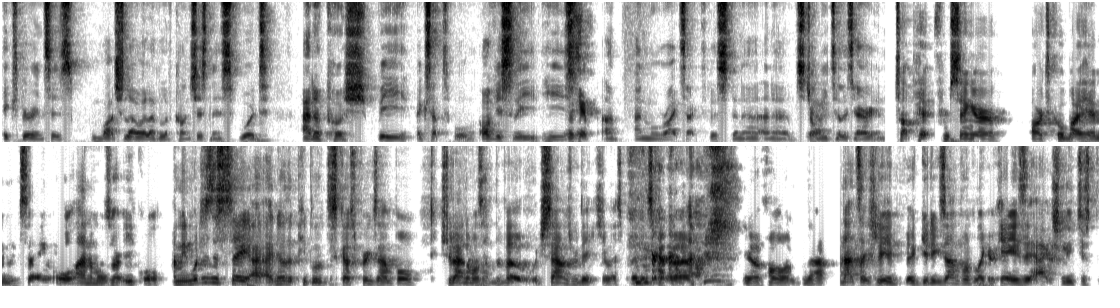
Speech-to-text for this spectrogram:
experiences much lower level of consciousness would." At a push, be acceptable. Obviously, he's Okay. an animal rights activist and a, and a strong Yeah. utilitarian. Top hit from Singer, article by him saying all animals are equal. I mean, what does this say? I, I know that people have discussed, for example, should animals have the vote, which sounds ridiculous, but it's kind of a you know follow on from that. That's actually a, a good example of like, okay, is it actually just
